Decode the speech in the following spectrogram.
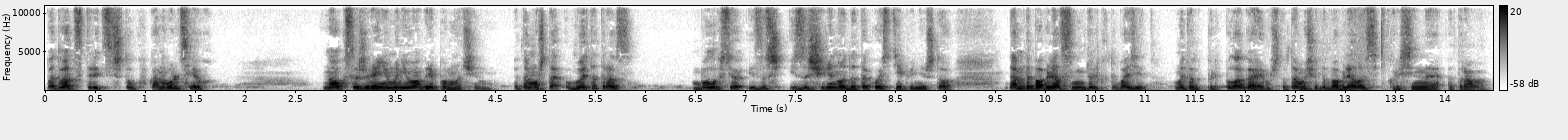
по 20-30 штук в конвульсиях, но, к сожалению, мы не могли помочь им, потому что в этот раз было все изощрено до такой степени, что там добавлялся не только табазит. Мы так предполагаем, что там еще добавлялась крысиная отрава.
